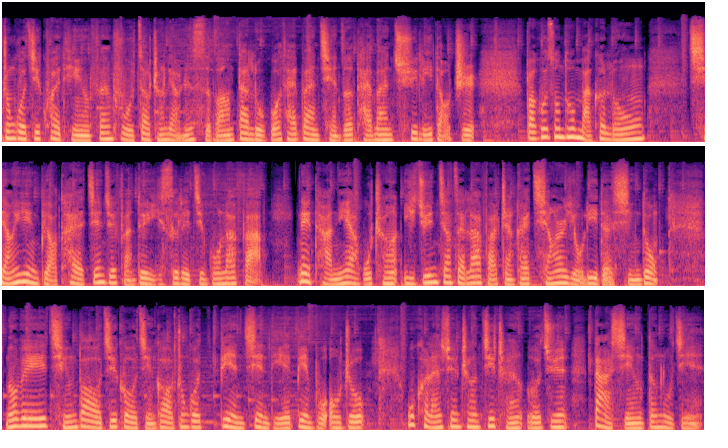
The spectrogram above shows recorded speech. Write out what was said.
中国籍快艇翻覆造成两人死亡，大陆国台办谴责台湾驱离导致。法国总统马克龙。强硬表态，坚决反对以色列进攻拉法。内塔尼亚胡称，以军将在拉法展开强而有力的行动。挪威情报机构警告中国变间谍遍布欧洲。乌克兰宣称击沉俄军大型登陆舰。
